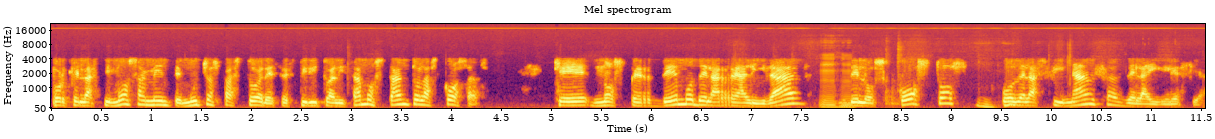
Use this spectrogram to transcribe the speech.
porque lastimosamente muchos pastores espiritualizamos tanto las cosas que nos perdemos de la realidad de los costos o de las finanzas de la iglesia.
